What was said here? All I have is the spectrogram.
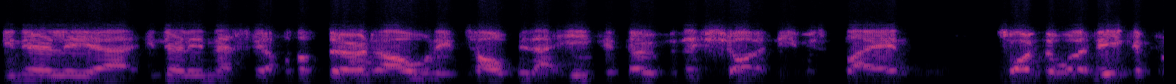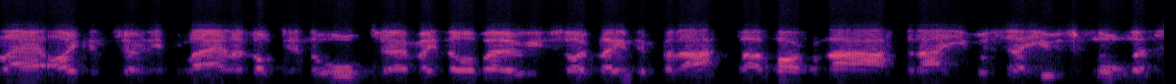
he nearly, uh, he nearly messed me up on the third hole he told me that he could go for this shot and he was playing. So I thought, well, if he can play it, I can certainly play. And I knocked it in the water and made the bogey. So I blamed him for that. But apart from that, after that, he was, uh, he was flawless.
